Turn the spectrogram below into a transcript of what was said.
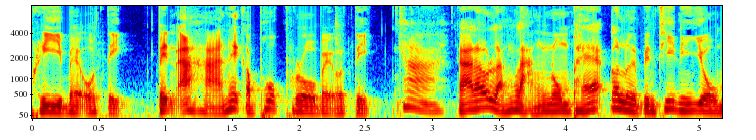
พรีไบโอติก เป็นอาหารให้กับพวกโปรไบโอติกค่ะนะแล้วหลังๆ นมแพะก็เลยเป็นที่นิยม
